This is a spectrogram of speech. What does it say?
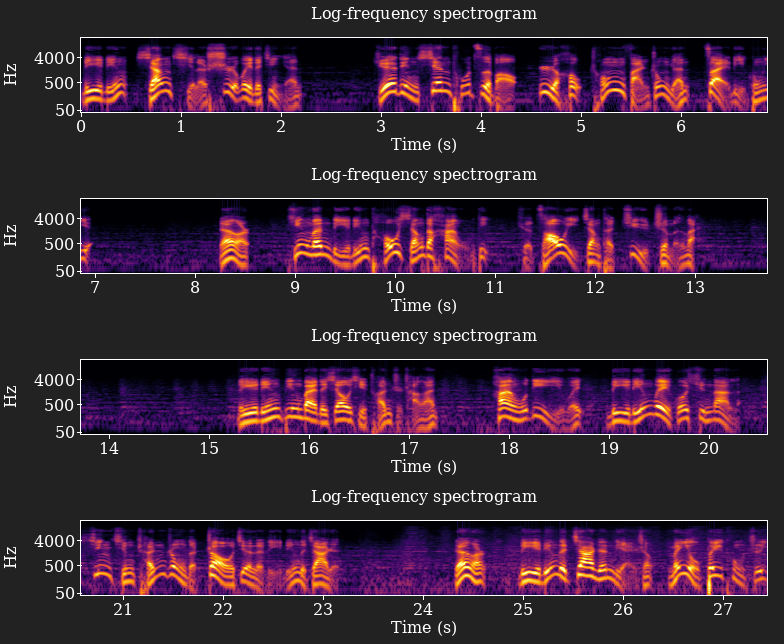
李陵想起了侍卫的进言，决定先图自保，日后重返中原，再立功业。然而，听闻李陵投降的汉武帝却早已将他拒之门外。李陵兵败的消息传至长安。汉武帝以为李陵为国殉难了，心情沉重地召见了李陵的家人。然而，李陵的家人脸上没有悲痛之意，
